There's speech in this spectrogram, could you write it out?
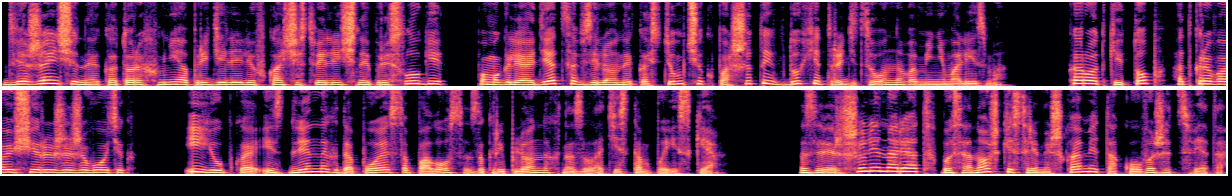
Две женщины, которых мне определили в качестве личной прислуги, помогли одеться в зеленый костюмчик, пошитый в духе традиционного минимализма. Короткий топ, открывающий рыжий животик, и юбка из длинных до пояса полос, закрепленных на золотистом пояске. Завершили наряд босоножки с ремешками такого же цвета.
